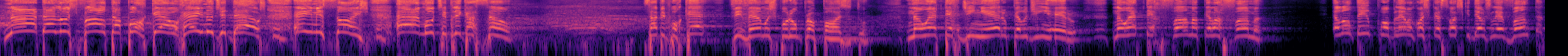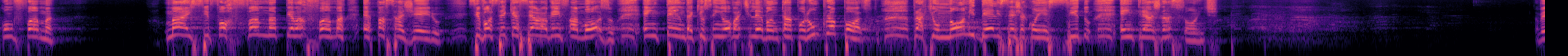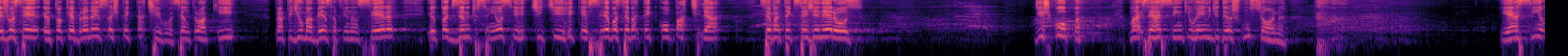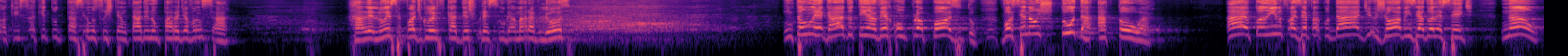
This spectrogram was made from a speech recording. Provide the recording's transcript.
Nada nos falta porque o reino de Deus em missões é multiplicação. Sabe por quê? Vivemos por um propósito não é ter dinheiro pelo dinheiro, não é ter fama pela fama. Eu não tenho problema com as pessoas que Deus levanta com fama. Mas se for fama pela fama, é passageiro. Se você quer ser alguém famoso, entenda que o Senhor vai te levantar por um propósito, para que o nome dele seja conhecido entre as nações. Talvez você, eu estou quebrando a sua expectativa. Você entrou aqui para pedir uma benção financeira. Eu estou dizendo que o Senhor, se te, te enriquecer, você vai ter que compartilhar. Você vai ter que ser generoso. Desculpa, mas é assim que o reino de Deus funciona. E é assim, ó, que isso aqui tudo está sendo sustentado e não para de avançar. Aleluia. Você pode glorificar Deus por esse lugar maravilhoso. Então, legado tem a ver com propósito. Você não estuda à toa. Ah, eu estou indo fazer faculdade, jovens e adolescentes. Não.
